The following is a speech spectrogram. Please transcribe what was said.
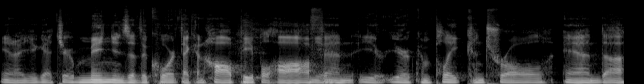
you know you got your minions of the court that can haul people off yeah. and you're, you're complete control and uh,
